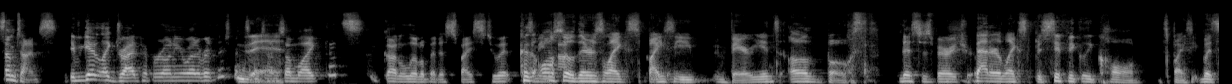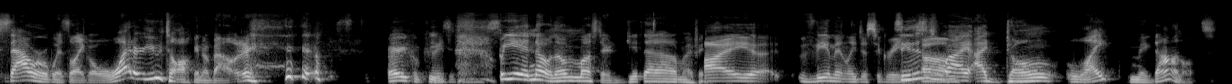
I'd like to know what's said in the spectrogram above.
Sometimes, if you get like dried pepperoni or whatever, there's been sometimes I'm like, that's got a little bit of spice to it. Because I mean, also I- there's like spicy variants of both this is very true. that are like specifically called spicy. But sour was like, what are you talking about? Very confused. But yeah, no, no mustard. Get that out of my face. I uh, vehemently disagree. See, this is Um, why I don't like McDonald's.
